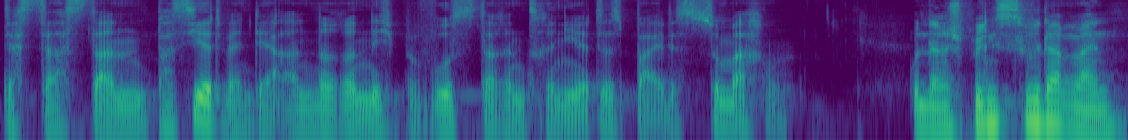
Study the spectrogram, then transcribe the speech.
dass das dann passiert, wenn der andere nicht bewusst darin trainiert ist, beides zu machen. Und dann springst du wieder rein.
